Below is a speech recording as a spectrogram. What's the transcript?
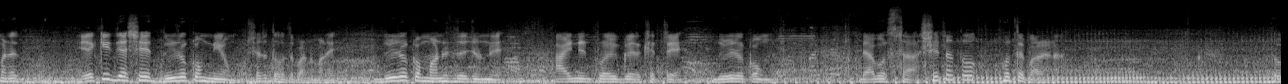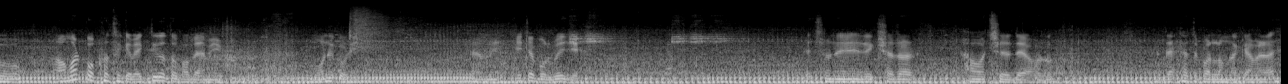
মানে একই দেশে দুই রকম নিয়ম, সেটা তো হতে পারে না মানে দুই রকম মানুষদের জন্য আইনের প্রয়োগের ক্ষেত্রে দুই রকম ব্যবস্থা, সেটা তো হতে পারে না। তো আমার পক্ষ থেকে ব্যক্তিগতভাবে আমি মনে করি, আমি এটা বলবে যে পেছনে রিক্সাটার হাওয়া ছেড়ে দেওয়া হলো। দেখাতে পারলাম না ক্যামেরায়।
